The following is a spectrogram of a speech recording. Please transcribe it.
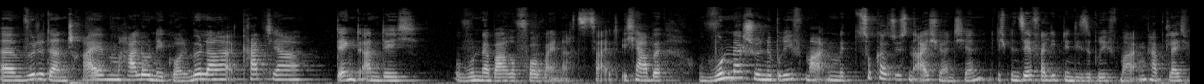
äh, würde dann schreiben, hallo Nicole Müller, Katja, denkt an dich, wunderbare Vorweihnachtszeit. Ich habe wunderschöne Briefmarken mit zuckersüßen Eichhörnchen. Ich bin sehr verliebt in diese Briefmarken, habe gleich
